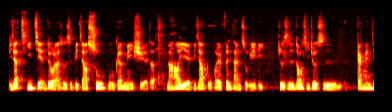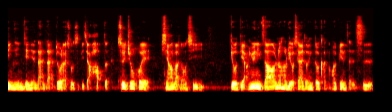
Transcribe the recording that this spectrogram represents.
比较极简，对我来说是比较舒服跟美学的，然后也比较不会分散注意力，就是东西就是。干干净净、简简单单，对我来说是比较好的，所以就会想要把东西丢掉。因为你知道，任何留下来的东西都可能会变成是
